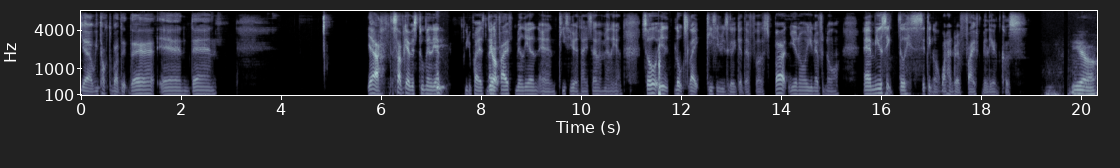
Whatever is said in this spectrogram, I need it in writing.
yeah, we talked about it there, and then yeah, the sub gap is two million. PewDiePie is Yeah. 95 million and T Series is 97 million. So it looks like T Series is gonna get there first. But you know, you never know. And music still sitting on 105 million because Yeah.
